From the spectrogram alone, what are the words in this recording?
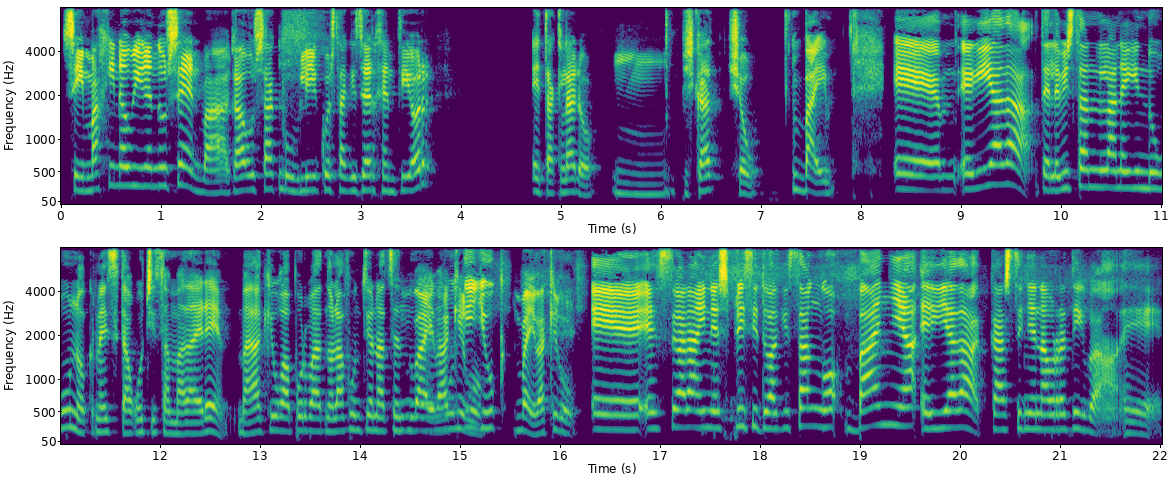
Ze imaginau bigendu zen, ba, gauzak publiko ez dakiz zer genti hor, eta klaro, mm, pixkat, show. Bai. E, egia da, telebistan lan egin dugunok, naiz eta gutxi izan bada ere, badakigu apur bat nola funtzionatzen duen Bai, bakigu. mundiluk, Bai, bakigu. e, ez gara hain esplizituak izango, baina egia da, kastinen aurretik, ba, e,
